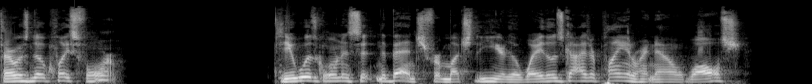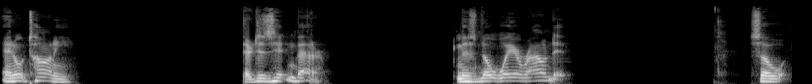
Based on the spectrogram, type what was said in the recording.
there was no place for him. He was going to sit in the bench for much of the year. The way those guys are playing right now, Walsh and Ohtani, they're just hitting better. And there's no way around it. So,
